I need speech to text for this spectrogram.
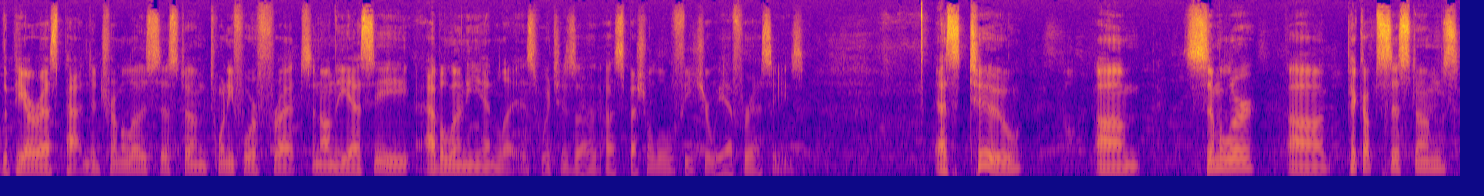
the PRS patented tremolo system, 24 frets, and on the SE, abalone inlays, which is a, a special little feature we have for SEs. S2 um, similar uh, pickup systems,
